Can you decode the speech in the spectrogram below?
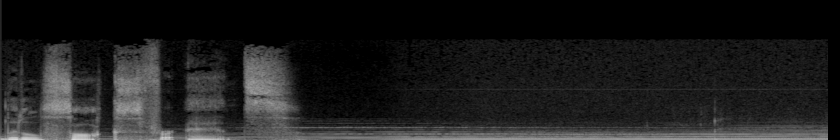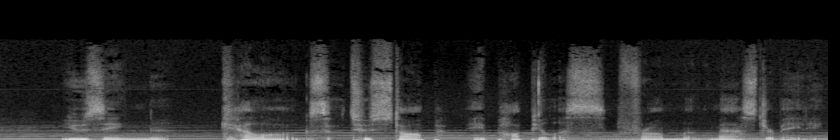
Little socks for ants. Using Kellogg's to stop a populace from masturbating.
